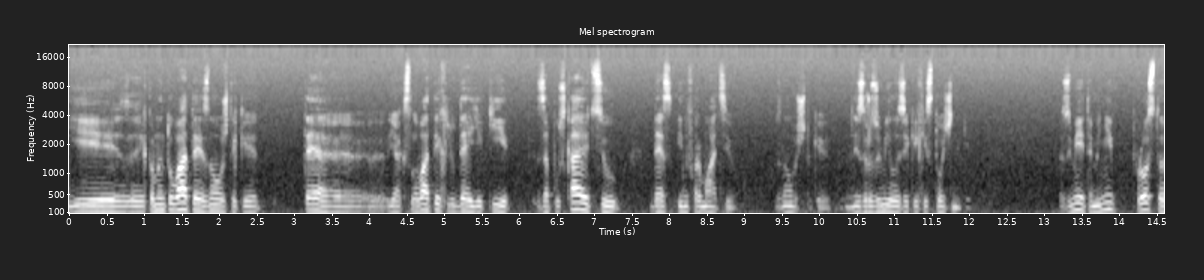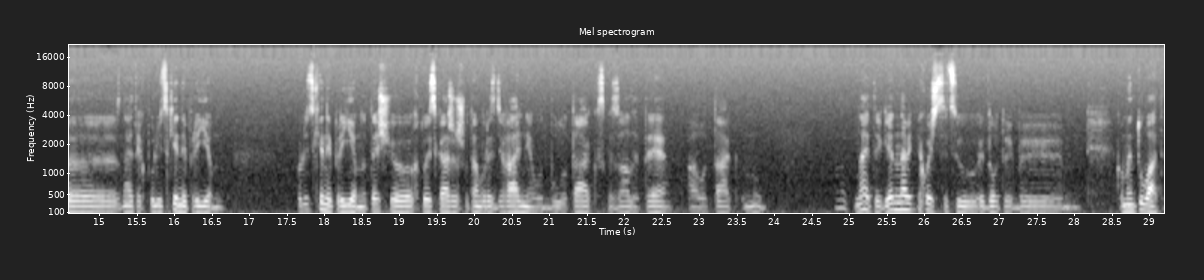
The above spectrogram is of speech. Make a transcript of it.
І е, коментувати знову ж таки те, як слова тих людей, які запускають цю дезінформацію. Знову ж таки, незрозуміло з яких істочників. Розумієте, мені просто, е, знаєте, по-людськи неприємно. По-людськи неприємно. Те, що хтось каже, що там в роздягальні от було так, сказали те, а от так. Ну, ну, знаєте, я навіть не хочеться цю гидоту якби, коментувати.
